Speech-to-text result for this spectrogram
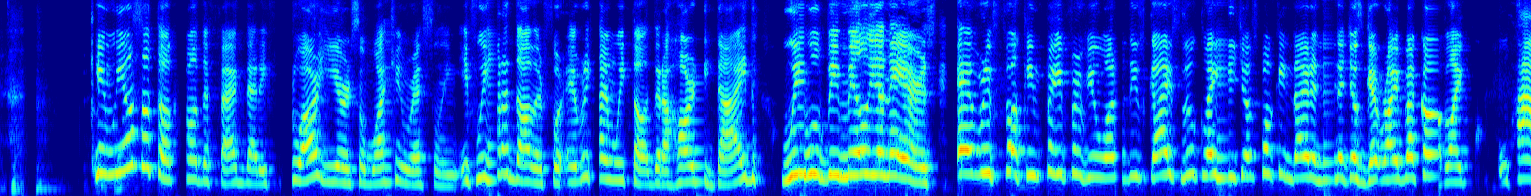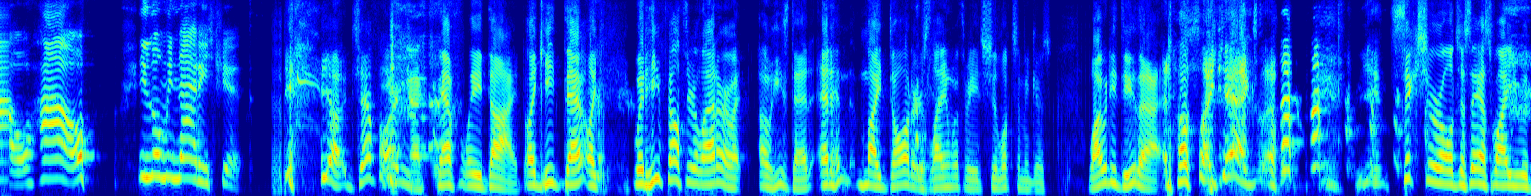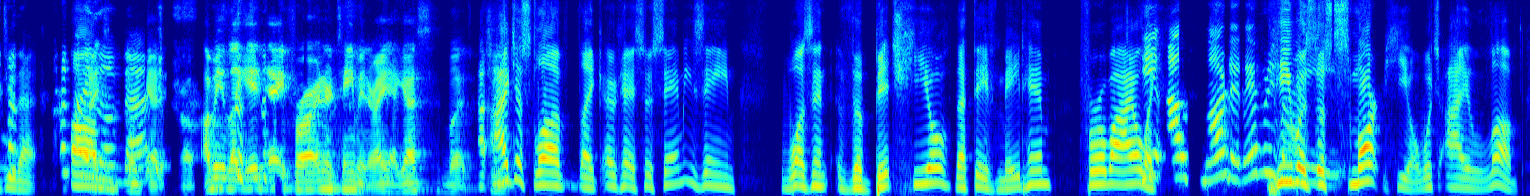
Can we also talk about the fact that if through our years of watching wrestling, if we had a dollar for every time we thought that a Hardy died, we would be millionaires. Every fucking pay per view, one of these guys look like he just fucking died, and then they just get right back up. Like, how? How? Illuminati shit. yeah, Jeff Hardy Exactly. definitely died. Like he de- like when he fell through a ladder, I went, "Oh, he's dead." And then my daughter's laying with me, and she looks at me and goes, "Why would he do that?" And I was like, "Yeah, six year old just asked why you would do that." I Um, love that. get it, bro. I mean, like, it, hey, for our entertainment, right? I guess, but I, I just love like okay, so Sami Zayn wasn't the bitch heel that they've made him for a while. He Like outsmarted everybody. he was the smart heel, which I loved.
